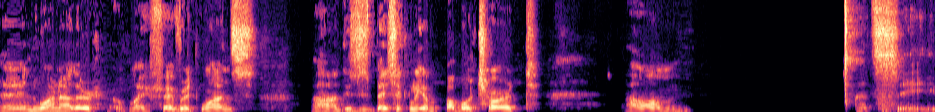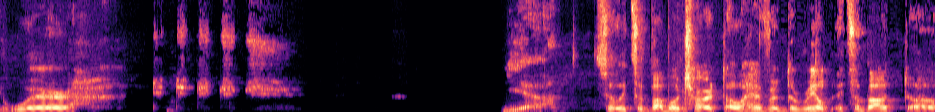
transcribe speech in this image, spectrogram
And one other of my favorite ones. Uh, this is basically a bubble chart. Um, let's see where. Yeah, so it's a bubble chart. However, the real it's about uh,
